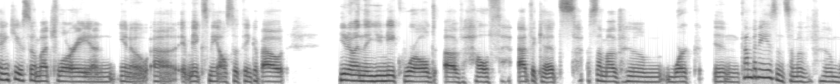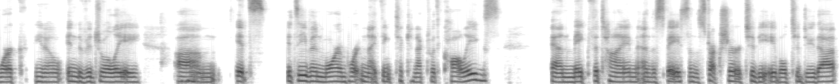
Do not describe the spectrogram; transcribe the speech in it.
Thank you so much, Lori. And, you know, uh, it makes me also think about, you know, in the unique world of health advocates, some of whom work in companies and some of whom work, you know, individually. Mm-hmm. Um, mm-hmm. It's it's even more important, I think, to connect with colleagues and make the time and the space and the structure to be able to do that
